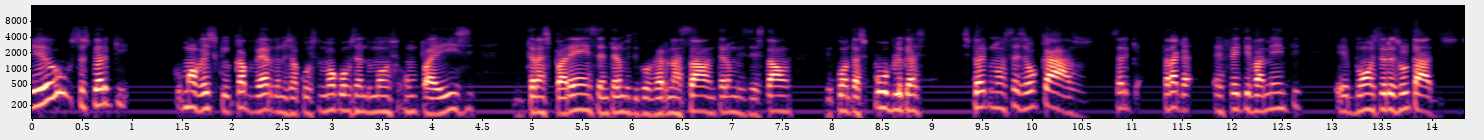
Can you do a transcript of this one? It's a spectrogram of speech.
eu só espero que, uma vez que o Cabo Verde nos acostumou como sendo um, um país de transparência em termos de governação, em termos de gestão de contas públicas, espero que não seja o caso, espero que traga efetivamente eh, bons resultados.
